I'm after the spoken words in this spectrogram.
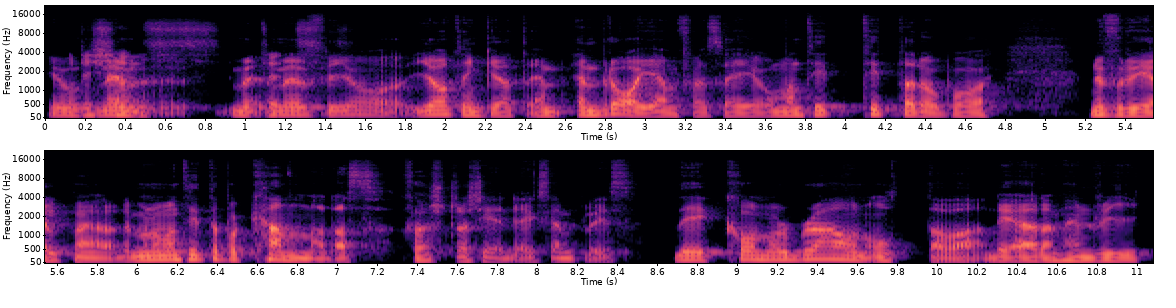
Jo, men, känns- men, men för jag, jag tänker att en, en bra jämförelse är om man tit- tittar då på, nu får du hjälpa mig här, men om man tittar på Kanadas första kedja exempelvis. Det är Connor Brown, Ottawa, det är Adam Henrik,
